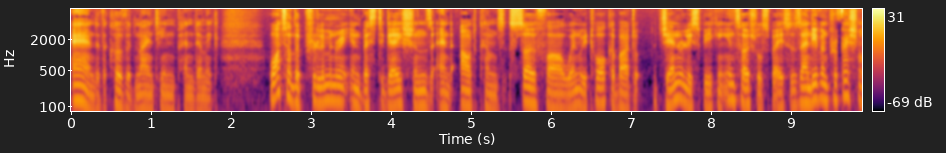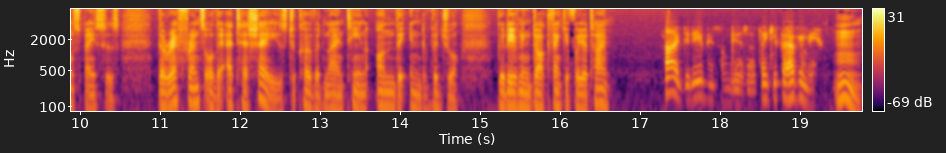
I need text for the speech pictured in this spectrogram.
and the COVID 19 pandemic. What are the preliminary investigations and outcomes so far when we talk about, generally speaking, in social spaces and even professional spaces, the reference or the attaches to COVID 19 on the individual? Good evening, Doc. Thank you for your time. Hi, good evening, Songezo. Thank you for having me. Mm.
